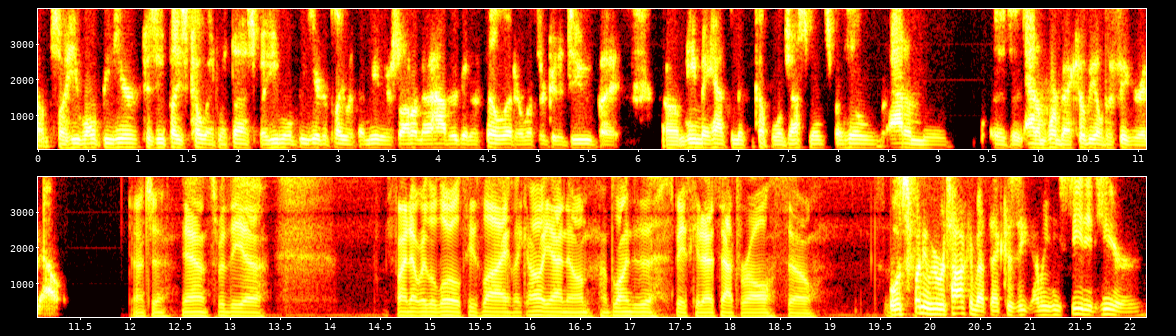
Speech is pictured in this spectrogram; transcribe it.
Um, so he won't be here because he plays co-ed with us, but he won't be here to play with them either. So I don't know how they're going to fill it or what they're going to do, but um, he may have to make a couple adjustments. But he'll Adam will uh, Adam Hornbeck he'll be able to figure it out. Gotcha. Yeah, that's where the uh, find out where the loyalties lie. Like, oh yeah, no, I'm, I belong to the Space Cadets after all. So, it's, Well, it's funny we were talking about that because I mean he's seated here,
